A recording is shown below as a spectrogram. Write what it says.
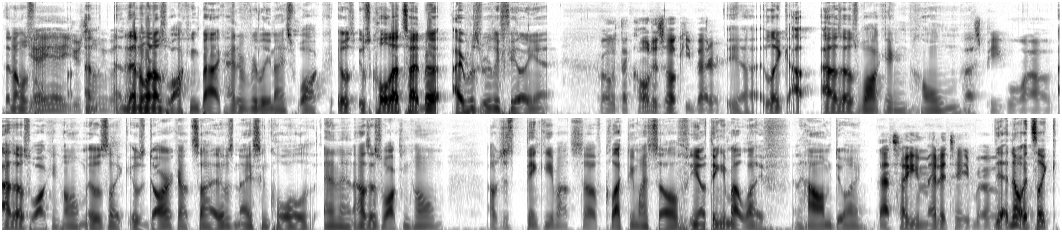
Then I was Yeah, yeah, you were telling me and, about and that. then when I was walking back, I had a really nice walk. It was it was cold outside, but I was really feeling it. Bro, the cold is low-key better. Yeah, like as I was walking home, Less people out. as I was walking home, it was like it was dark outside. It was nice and cold, and then as I was walking home, I was just thinking about stuff, collecting myself, you know, thinking about life and how I'm doing. That's how you meditate, bro. Yeah, no, it's like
